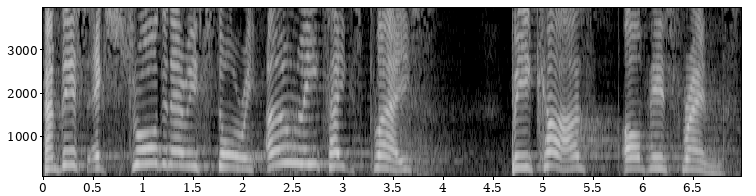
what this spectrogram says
And this extraordinary story only takes place because of his friends.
